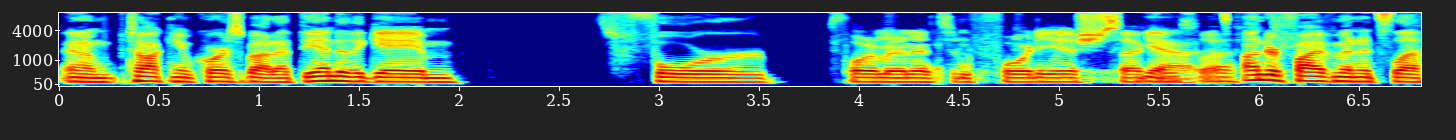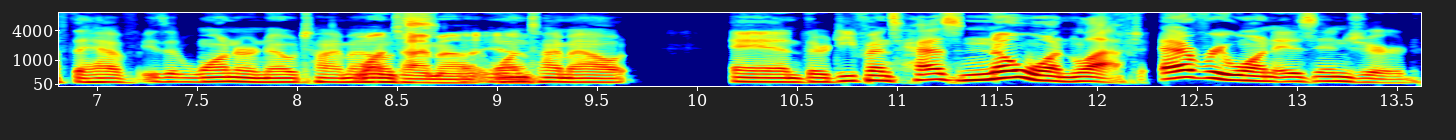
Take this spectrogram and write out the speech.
and I'm talking, of course, about at the end of the game, it's four, Four minutes and forty ish seconds yeah, left. it's under five minutes left. They have is it one or no timeouts? One timeout, Uh, yeah. One timeout, and their defense has no one left. Everyone is injured,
